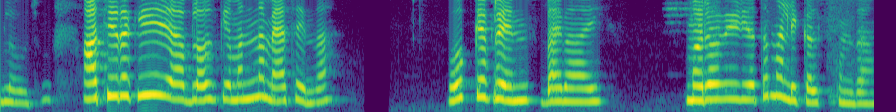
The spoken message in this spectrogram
బ్లౌజు. ఆ చీరకి ఆ బ్లౌజ్కి ఏమన్నా మ్యాచ్ అయిందా? Okay friends bye bye. మరో వీడియోతో మళ్ళీ కలుసుకుందాం.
